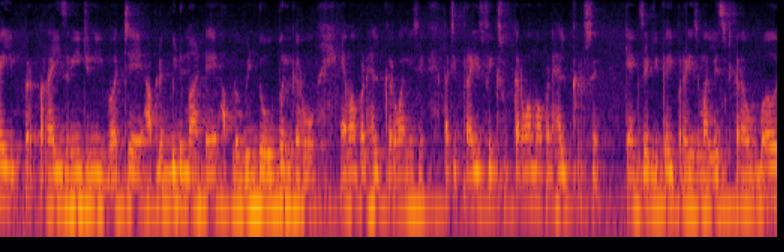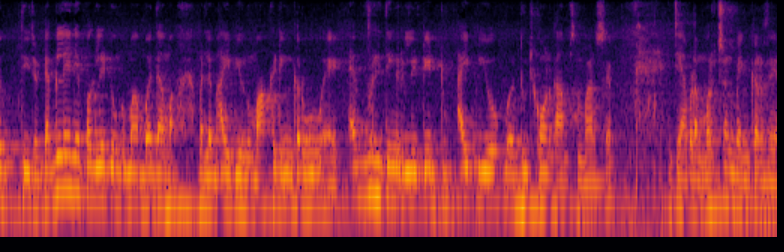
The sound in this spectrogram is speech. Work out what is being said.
કઈ પ્રાઇઝ રેન્જની વચ્ચે આપણે બિડ માટે આપણો વિન્ડો ઓપન કરવો, એમાં પણ હેલ્પ કરવાની છે. પછી પ્રાઇસ ફિક્સ કરવામાં પણ હેલ્પ કરશે કે એક્ઝેક્ટલી કઈ પ્રાઇઝમાં લિસ્ટ કરાવવું બધી જ ડગલે ને પગલે ટૂંકમાં બધામાં મતલબ આઈપીઓનું માર્કેટિંગ કરવું એવરીથિંગ રિલેટેડ ટુ આઈપીઓ બધું જ કોણ કામ સંભાળશે? જે આપણા મર્ચન્ટ બેન્કર છે,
